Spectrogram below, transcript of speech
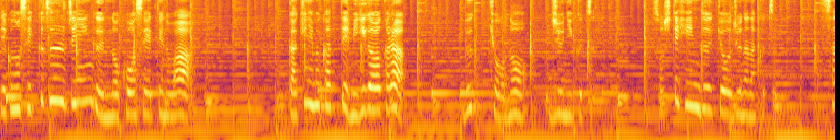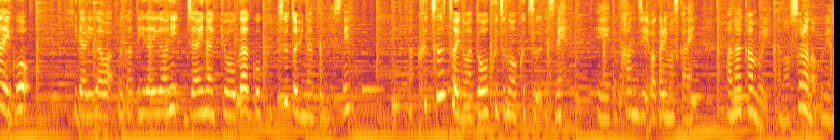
でこの石窟寺院群の構成っていうのは崖に向かって右側から仏教の12窟そしてヒンドゥー教17窟最後左側向かって左側にジャイナ教が5窟というふうになってるんですね、まあ、窟というのは洞窟の窟ですね。えーと漢字分かりますかね。穴冠あの空の上の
